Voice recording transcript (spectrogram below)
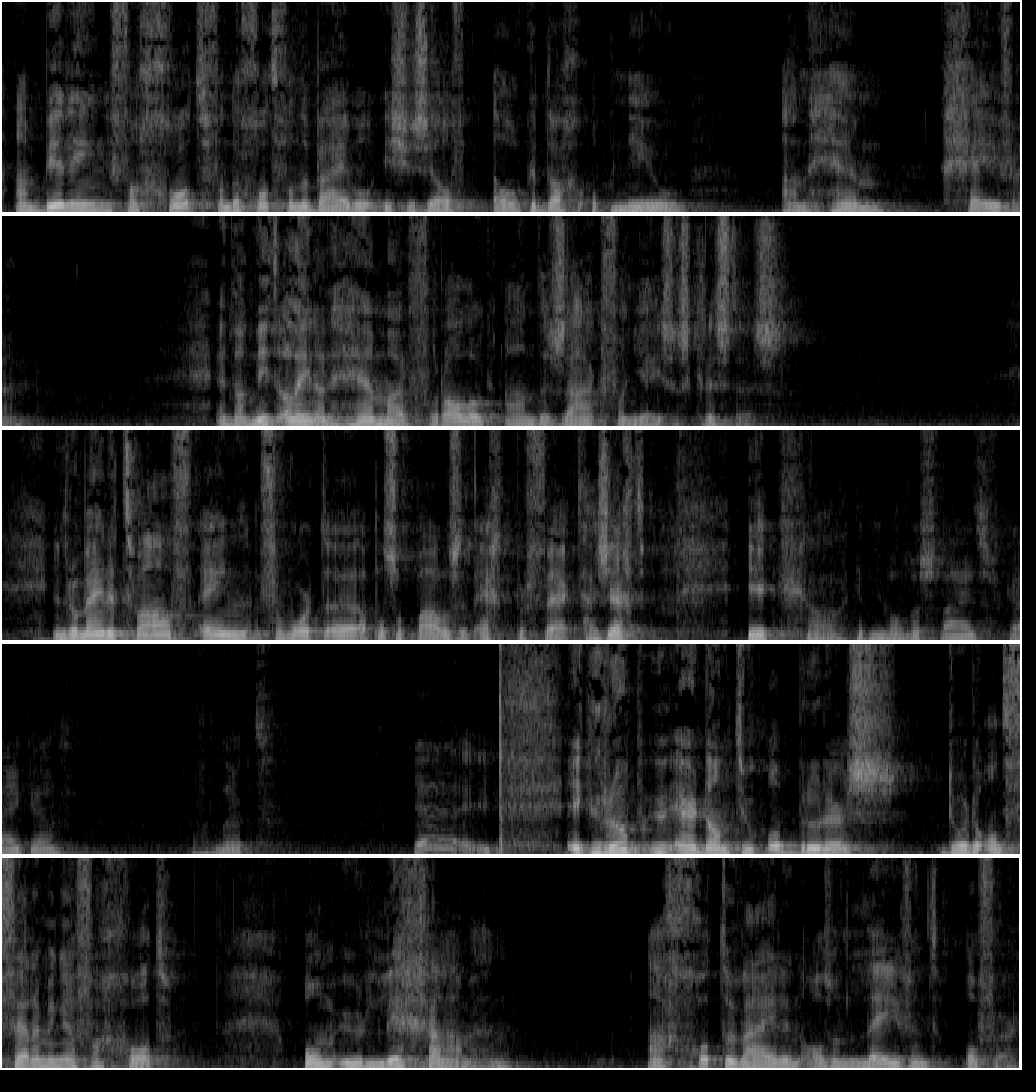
Aanbidding van God, van de God van de Bijbel, is jezelf elke dag opnieuw aan Hem geven. En dan niet alleen aan Hem, maar vooral ook aan de zaak van Jezus Christus. In Romeinen 12, 1 verwoordt uh, apostel Paulus het echt perfect. Hij zegt, ik, oh, ik heb nu wel wat slides, even kijken of het lukt. Ik roep u er dan toe op, broeders, door de ontfermingen van God, om uw lichamen aan God te wijden als een levend offer.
